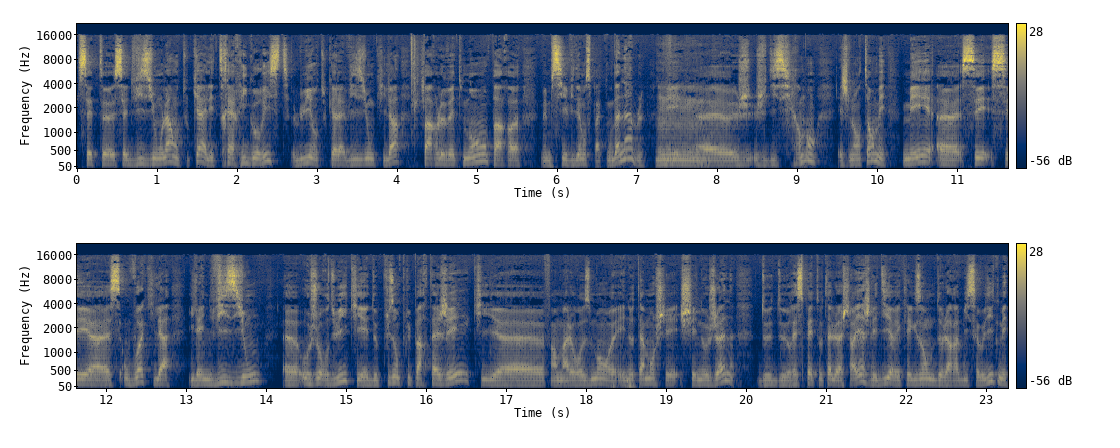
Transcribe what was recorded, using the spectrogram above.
cette, cette vision-là, en tout cas, elle est très rigoriste. Lui, en tout cas, la vision qu'il a par le vêtement, par euh, même si évidemment c'est pas condamnable, mmh. mais euh, judiciairement, et je l'entends, mais mais euh, c'est c'est on voit qu'il a il a une vision euh, aujourd'hui qui est de plus en plus partagé, qui, euh, malheureusement, et notamment chez, nos jeunes, de, respect total de la charia. Je l'ai dit avec l'exemple de l'Arabie saoudite, mais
